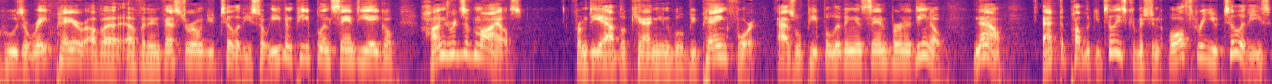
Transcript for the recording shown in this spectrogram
who's a ratepayer of a of an investor-owned utility. So even people in San Diego, hundreds of miles from Diablo Canyon, will be paying for it, as will people living in San Bernardino. Now, at the Public Utilities Commission, all three utilities,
